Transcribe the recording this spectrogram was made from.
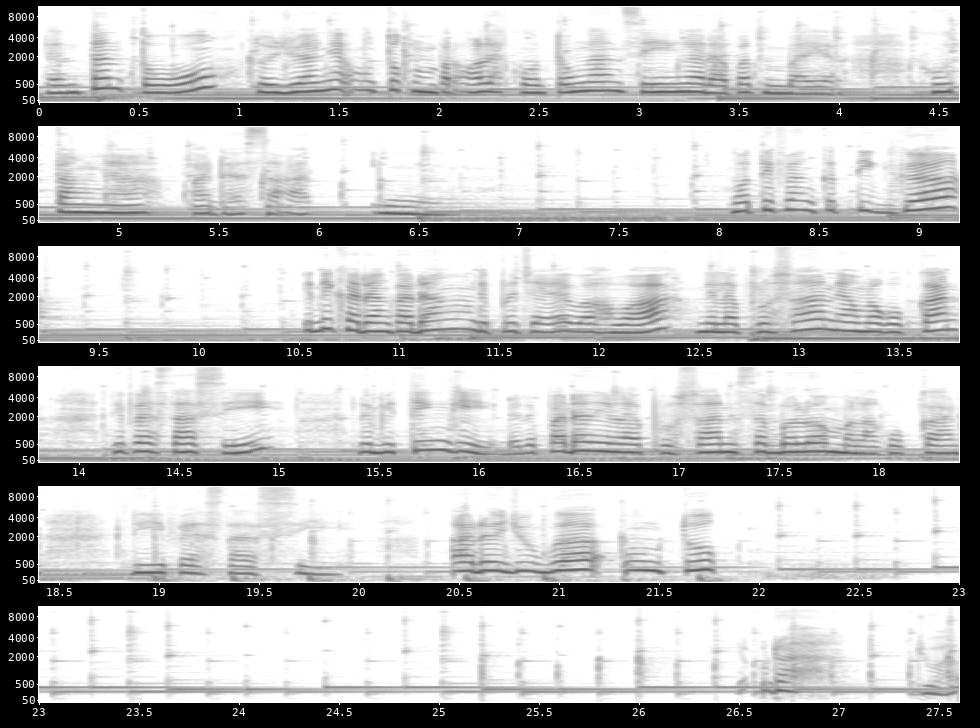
dan tentu tujuannya untuk memperoleh keuntungan sehingga dapat membayar hutangnya pada saat ini. Motif yang ketiga ini kadang-kadang dipercaya bahwa nilai perusahaan yang melakukan divestasi lebih tinggi daripada nilai perusahaan sebelum melakukan divestasi. Ada juga untuk udah jual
